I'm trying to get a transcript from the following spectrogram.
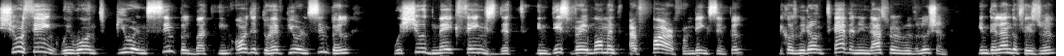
Sure thing, we want pure and simple, but in order to have pure and simple, we should make things that in this very moment are far from being simple because we don't have an industrial revolution in the land of Israel.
